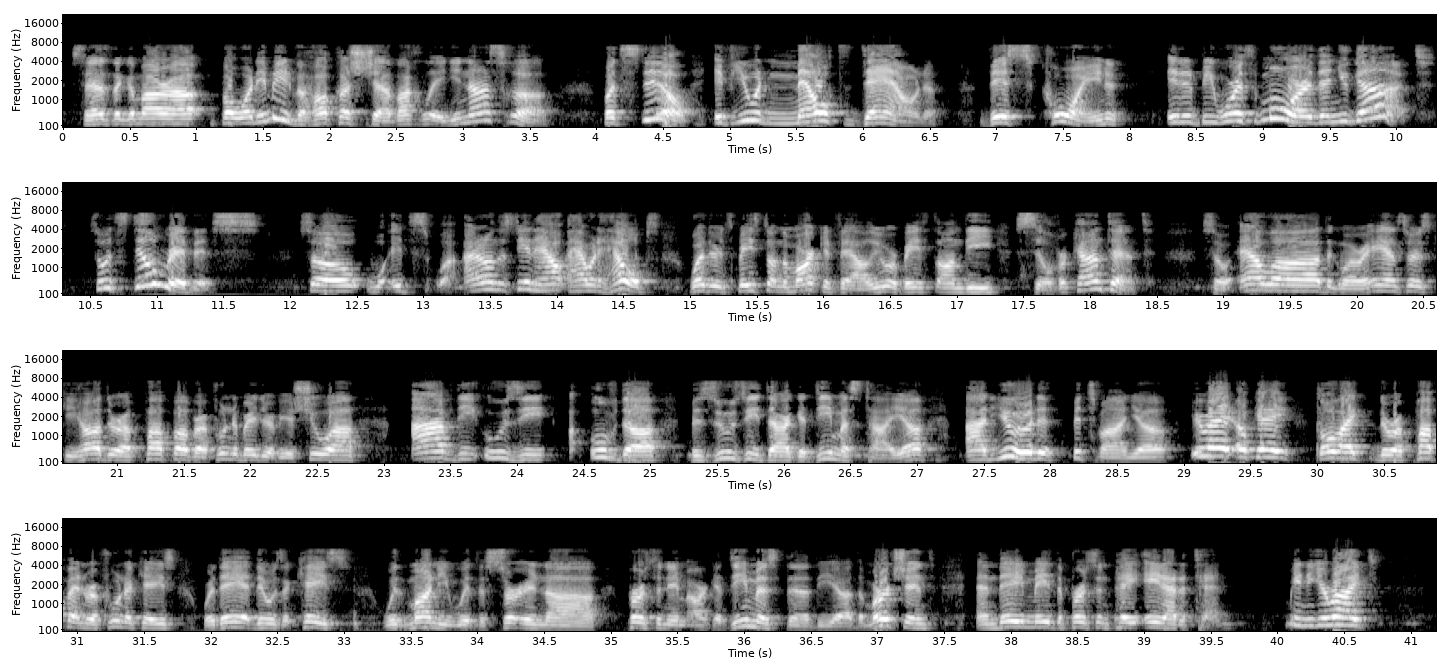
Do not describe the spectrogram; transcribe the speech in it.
Says the Gemara, but what do you mean? But still, if you would melt down this coin, it'd be worth more than you got. So it's still ribis. So it's I don't understand how, how it helps whether it's based on the market value or based on the silver content. So Ella, the Gemara answers, Kihadr of Papa, of Yeshua, Avdi Uzi Uvda Bezuzi Dargadimas Taya Ad Yud. You're right, okay. Go like the Rav Papa and Rav Huna case where they there was a case with money with a certain uh, person named Argadimas, the the uh, the merchant, and they made the person pay eight out of ten. Meaning you're right.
